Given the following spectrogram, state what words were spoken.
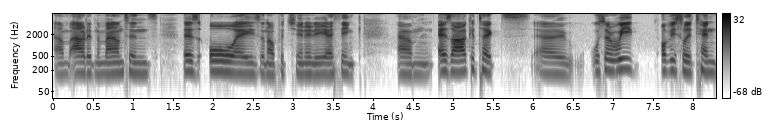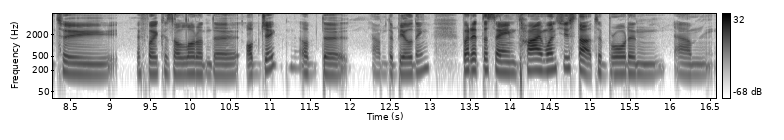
um, out in the mountains, there's always an opportunity. I think um, as architects, uh, so we obviously tend to focus a lot on the object of the um, the building, but at the same time, once you start to broaden um,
